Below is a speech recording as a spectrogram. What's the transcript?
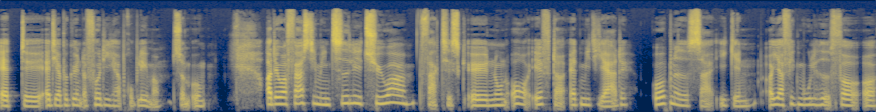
at, øh, at jeg begyndte at få de her problemer som ung. Og det var først i mine tidlige 20'ere, faktisk øh, nogle år efter, at mit hjerte åbnede sig igen, og jeg fik mulighed for at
